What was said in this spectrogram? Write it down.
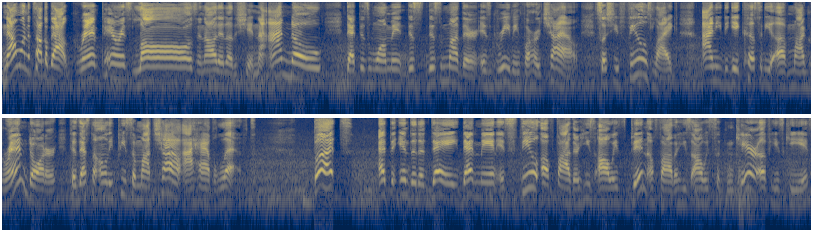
Now I want to talk about grandparents' laws and all that other shit. Now I know that this woman, this this mother is grieving for her child. So she feels like I need to get custody of my granddaughter because that's the only piece of my child I have left. But at the end of the day, that man is still a father. He's always been a father. He's always taken care of his kids.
